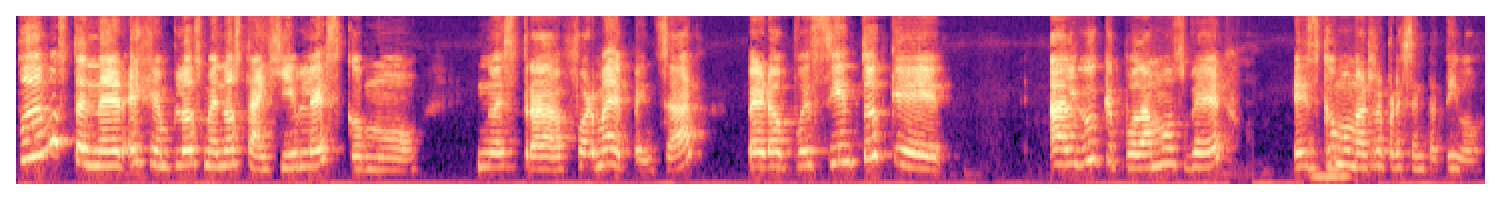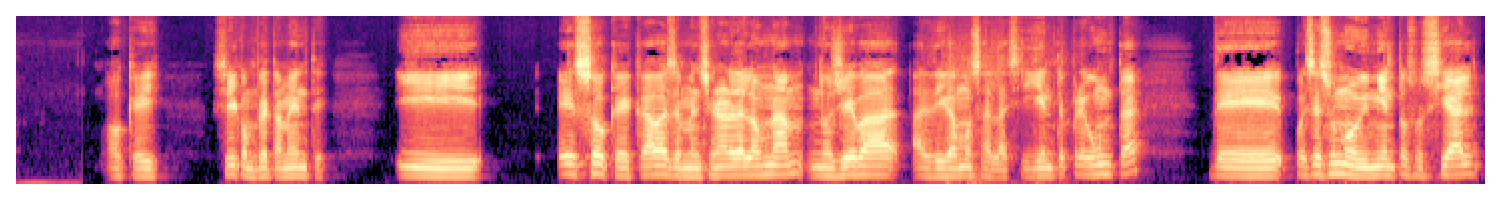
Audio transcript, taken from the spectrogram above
Podemos tener ejemplos menos tangibles como nuestra forma de pensar, pero pues siento que algo que podamos ver es como más representativo. Ok, sí, completamente. Y eso que acabas de mencionar de la UNAM nos lleva, a, digamos, a la siguiente pregunta de, pues es un movimiento social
